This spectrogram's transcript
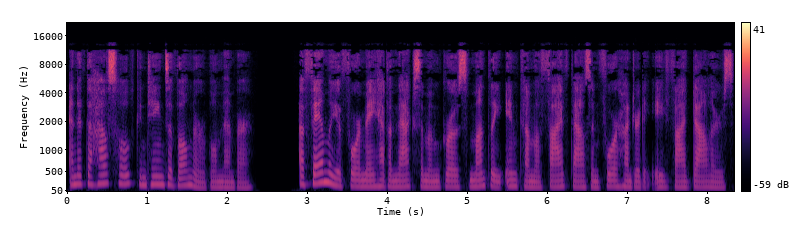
and if the household contains a vulnerable member. A family of four may have a maximum gross monthly income of $5,485,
